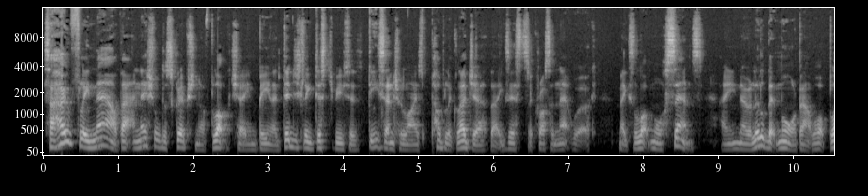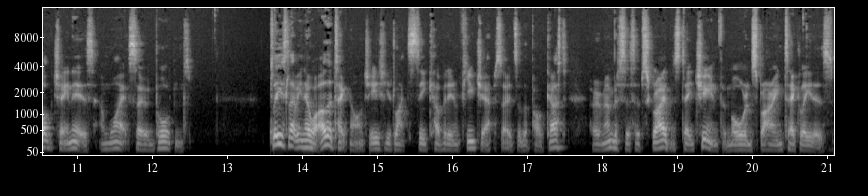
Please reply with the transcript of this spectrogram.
So, hopefully, now that initial description of blockchain being a digitally distributed, decentralized public ledger that exists across a network makes a lot more sense, and you know a little bit more about what blockchain is and why it's so important. Please let me know what other technologies you'd like to see covered in future episodes of the podcast, and remember to subscribe and stay tuned for more inspiring tech leaders.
